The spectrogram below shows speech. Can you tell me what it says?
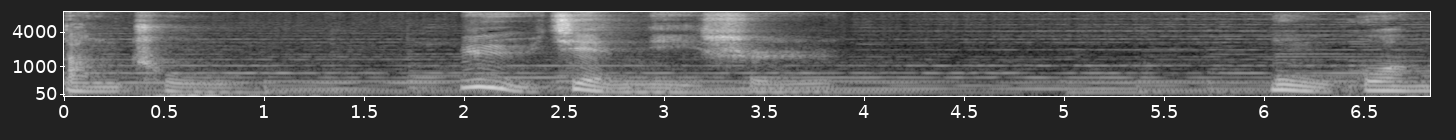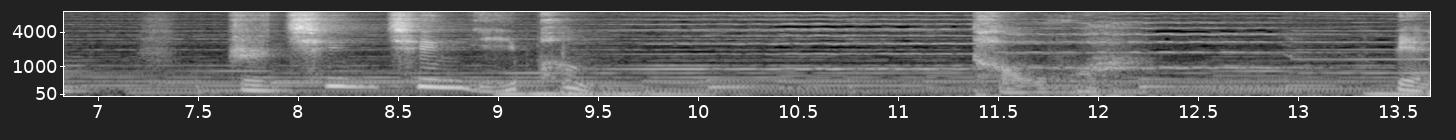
当初遇见你时，目光只轻轻一碰，桃花便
